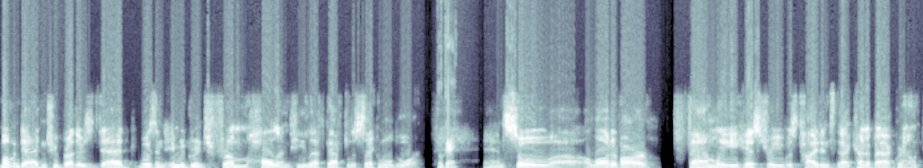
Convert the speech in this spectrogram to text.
mom and dad and two brothers. Dad was an immigrant from Holland. He left after the Second World War. Okay. And so uh, a lot of our family history was tied into that kind of background.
